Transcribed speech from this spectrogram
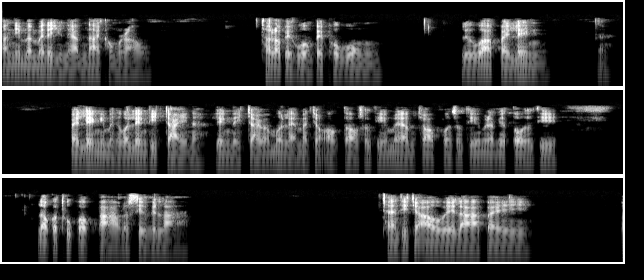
อันนี้มันไม่ได้อยู่ในอำนาจของเรา ถ้าเราไปห่วงไปพวง หรือว่าไปเร่งไปเร่งนี่หมายถึงว่าเร่งที่ใจนะเร่งในใจว่าเมื่อไหร่มันจะออกดอกสักทีเมื่อไหร่มันจะออกผลสักทีเมื่อไหร่มันจะโตสักที เราก็ทุกข์เปล่าๆแล้วเสียเวลา แทนที่จะเอาเวลาไปไป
